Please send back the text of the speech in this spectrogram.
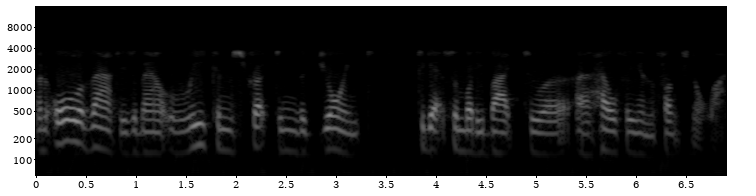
And all of that is about reconstructing the joint to get somebody back to a, a, healthy and functional life.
